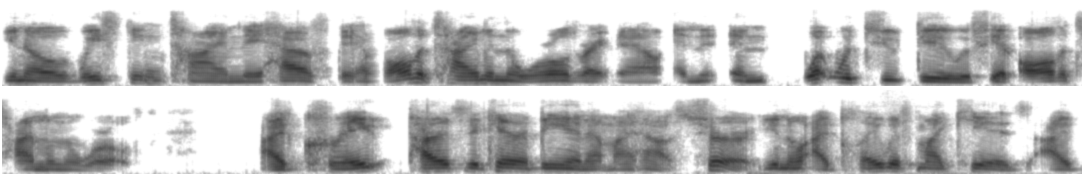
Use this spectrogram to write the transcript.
you know, wasting time. They have they have all the time in the world right now. And and what would you do if you had all the time in the world? I'd create Pirates of the Caribbean at my house. Sure, you know, I'd play with my kids. I'd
